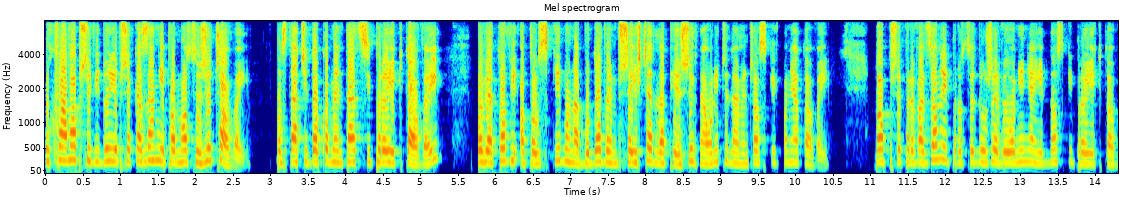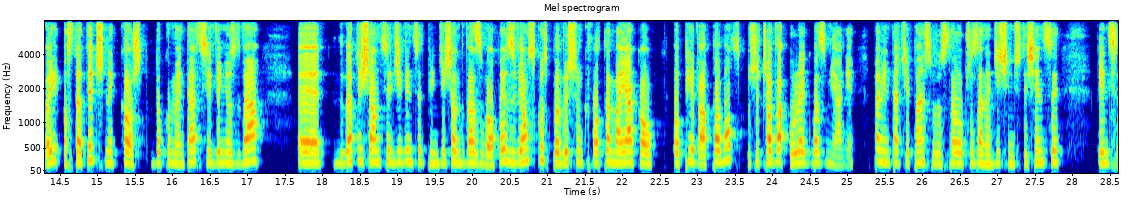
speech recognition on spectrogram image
Uchwała przewiduje przekazanie pomocy rzeczowej w postaci dokumentacji projektowej powiatowi opolskiemu na budowę przejścia dla pieszych na ulicy Namęczowskiej w Poniatowej. Po przeprowadzonej procedurze wyłonienia jednostki projektowej ostateczny koszt dokumentacji wyniósł dwa- e, 2952 zł. W związku z powyższym kwota ma jaką opiewa pomoc rzeczowa uległa zmianie. Pamiętacie Państwo, zostało przyznane 10 tysięcy, więc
